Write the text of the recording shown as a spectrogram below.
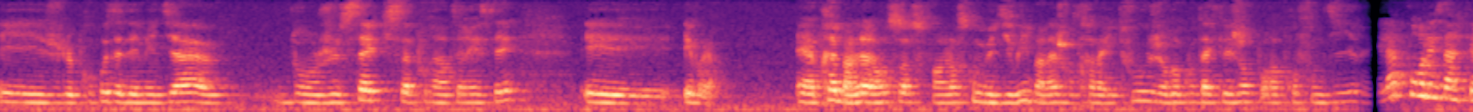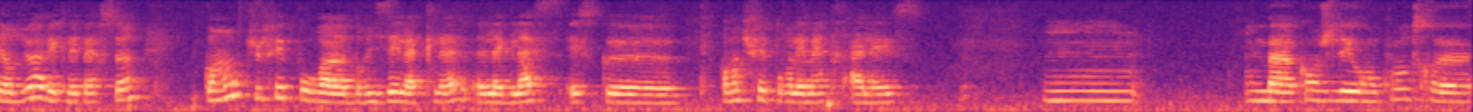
et je le propose à des médias euh, dont je sais que ça pourrait intéresser, et, et voilà. Et après, ben là, lorsqu'on me dit oui, ben là, je retravaille tout, je recontacte les gens pour approfondir. Et là, pour les interviews avec les personnes, comment tu fais pour euh, briser la, la glace? Est-ce que comment tu fais pour les mettre à l'aise? Hmm, bah, Quand je les rencontre, euh,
